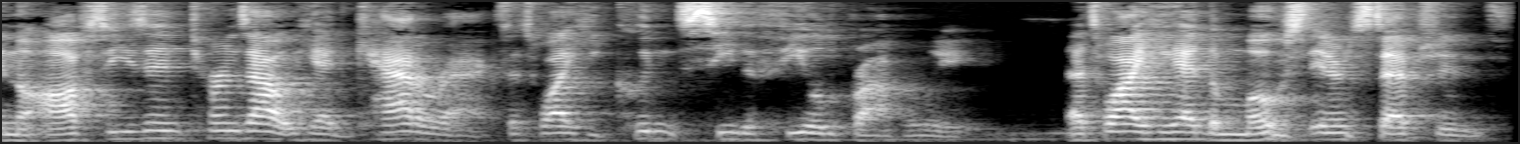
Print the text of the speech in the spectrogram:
in the off season. Turns out he had cataracts. That's why he couldn't see the field properly. That's why he had the most interceptions."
